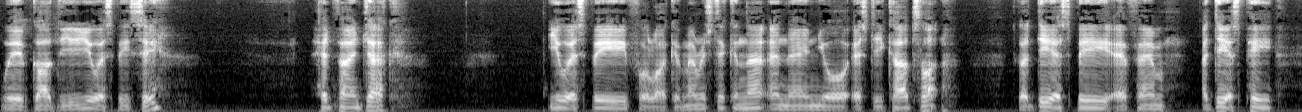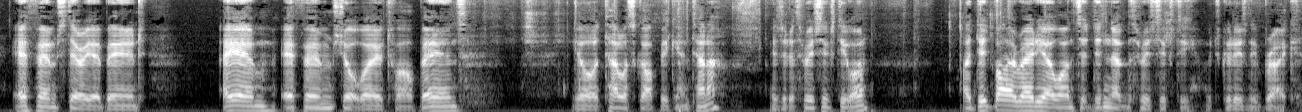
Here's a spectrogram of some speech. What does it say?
we've got the USB-C, headphone jack, USB for like a memory stick and that, and then your SD card slot. It's got DSP, FM, a DSP, FM stereo band, AM, FM, shortwave, 12 bands. Your telescopic antenna. Is it a 361? I did buy a radio once, it didn't have the 360, which could easily break.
